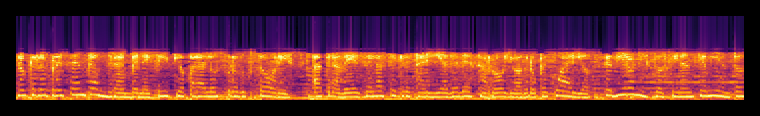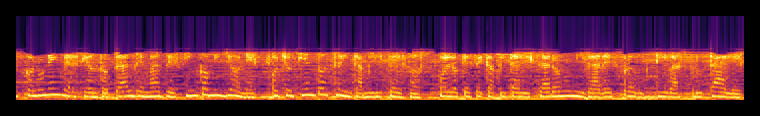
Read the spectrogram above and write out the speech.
lo que representa un gran beneficio para los productores. A través de la Secretaría de Desarrollo Agropecuario, se dieron estos financiamientos con una inversión total de más de 5 millones 830 mil pesos, con lo que se capitalizaron unidades productivas frutales,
